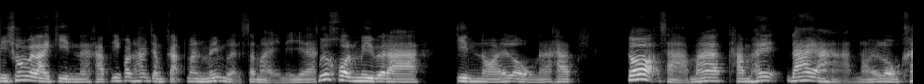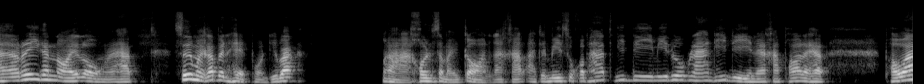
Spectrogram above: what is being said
มีช่วงเวลากินนะครับ ที่ค่อนข้างจำกัดมันไม่เหมือนสมัยนี้นะเมื่อคนมีเวลากินน้อยลงนะครับ ก็สามารถทำให้ได้อาหารน้อยลงแคลอรี่ก็น้อยลงนะครับ ซึ่งมันก็เป็นเหตุผลที่ว่าอ่าคนสมัยก่อนนะครับ อาจจะมีสุขภาพที่ดีมีรูปร่างที่ดีนะครับ เพราะอะไรครับ เพราะว่า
